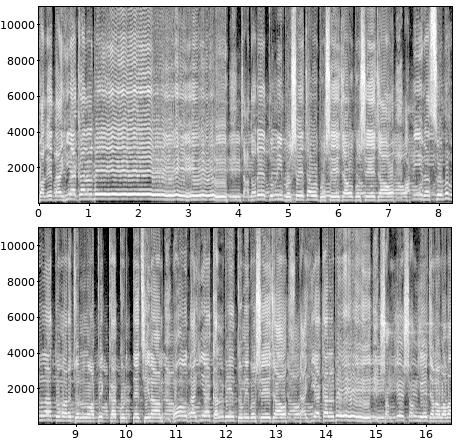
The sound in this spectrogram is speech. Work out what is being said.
বলে, দাহিয়া কালবে, চাদরে তুমি বসে যাও বসে যাও বসে যাও। আমি রাসূলুল্লাহ তোমার জন্য অপেক্ষা করতেছিলাম। ও দাহিয়া কালবে, তুমি বসে যাও। দাহিয়া কালবে, সঙ্গে সঙ্গে যেন বাবা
